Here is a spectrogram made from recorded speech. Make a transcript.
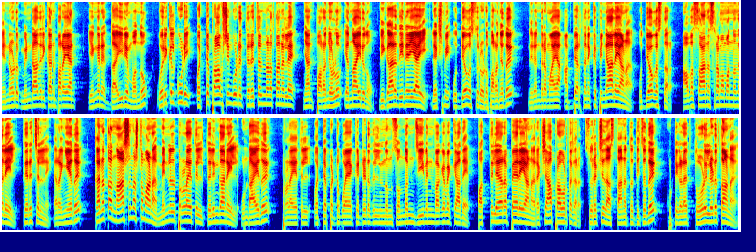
എന്നോട് മിണ്ടാതിരിക്കാൻ പറയാൻ എങ്ങനെ ധൈര്യം വന്നു? ഒരിക്കൽ കൂടി ഒറ്റ പ്രാവശ്യം കൂടി തിരച്ചിൽ നടത്താനല്ലേ ഞാൻ പറഞ്ഞുള്ളൂ എന്നായിരുന്നു വികാരധീനയായി ലക്ഷ്മി ഉദ്യോഗസ്ഥരോട് പറഞ്ഞത്. നിരന്തരമായ അഭ്യർത്ഥനയ്ക്ക് പിന്നാലെയാണ് ഉദ്യോഗസ്ഥർ അവസാന ശ്രമമെന്ന നിലയിൽ തിരച്ചിലിന് ഇറങ്ങിയത്. കനത്ത നാശനഷ്ടമാണ് മിന്നൽ പ്രളയത്തിൽ തെലുങ്കാനയിൽ ഉണ്ടായത്. പ്രളയത്തിൽ ഒറ്റപ്പെട്ടുപോയ കെട്ടിടത്തിൽ നിന്നും സ്വന്തം ജീവൻ വകവെക്കാതെ പത്തിലേറെ പേരെയാണ് രക്ഷാപ്രവർത്തകർ സുരക്ഷിത സ്ഥാനത്തെത്തിച്ചത്. കുട്ടികളെ തോളിലെടുത്താണ്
